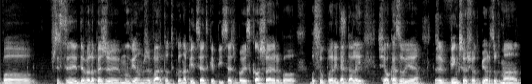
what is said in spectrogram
bo wszyscy deweloperzy mówią, że warto tylko na 500 pisać, bo jest koszer, bo, bo super i tak dalej. Się okazuje, że większość odbiorców ma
